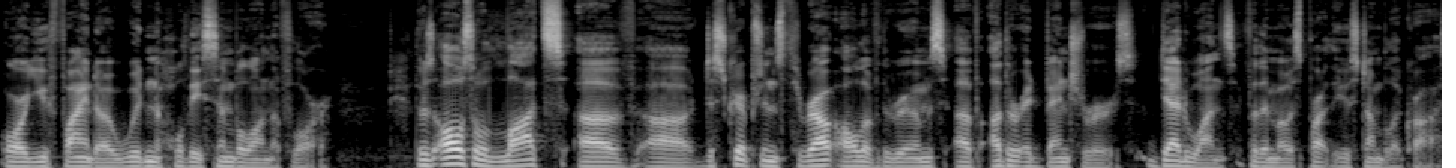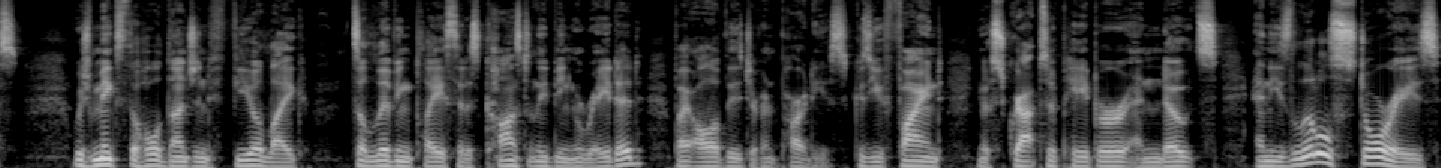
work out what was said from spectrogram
or you find a wooden holy symbol on the floor. There's also lots of uh, descriptions throughout all of the rooms of other adventurers, dead ones for the most part, that you stumble across, which makes the whole dungeon feel like it's a living place that is constantly being raided by all of these different parties because you find you know scraps of paper and notes and these little stories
